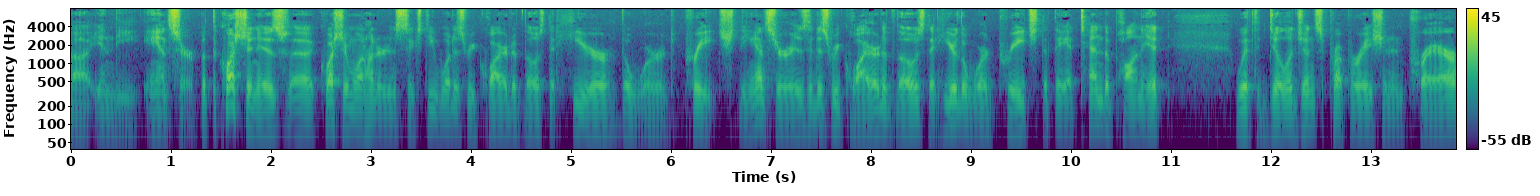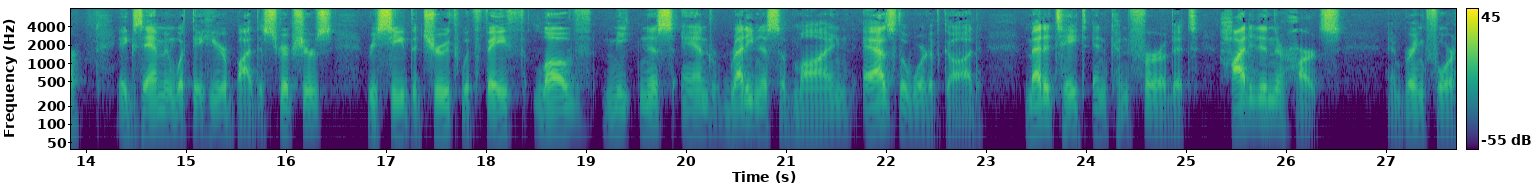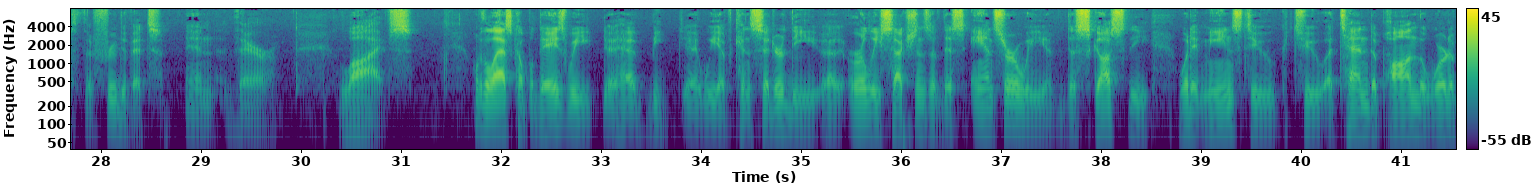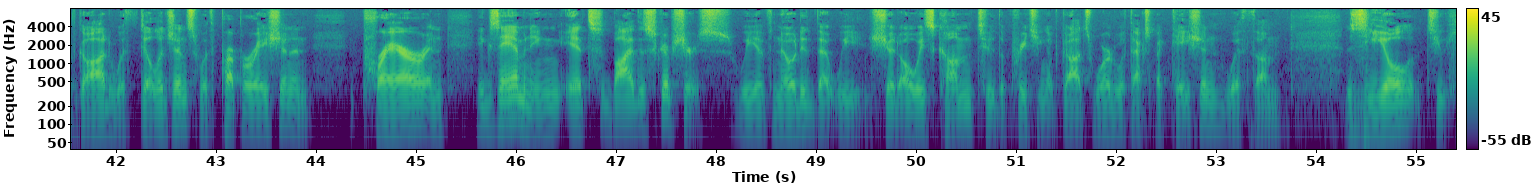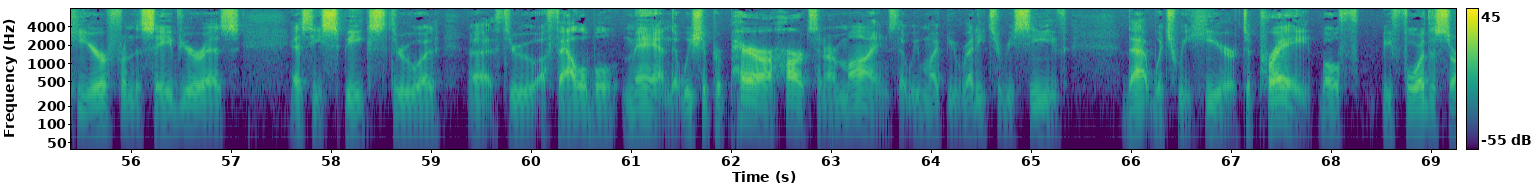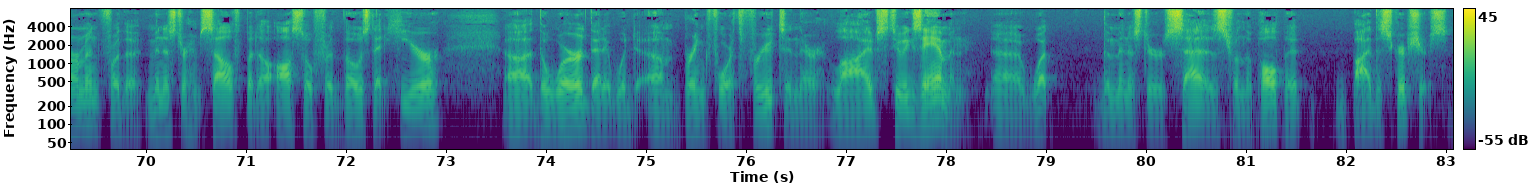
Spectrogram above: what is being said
uh, in the answer. But the question is uh, question 160 what is required of those that hear the word preached? The answer is it is required of those that hear the word preached that they attend upon it with diligence, preparation, and prayer examine what they hear by the scriptures, receive the truth with faith, love, meekness, and readiness of mind as the Word of God, meditate and confer of it, hide it in their hearts, and bring forth the fruit of it in their lives. Over the last couple days, we have be, uh, we have considered the uh, early sections of this answer. We have discussed the what it means to to attend upon the Word of God with diligence, with preparation, and prayer and examining it by the scriptures. We have noted that we should always come to the preaching of God's word with expectation, with um, zeal to hear from the Savior as as he speaks through a uh, through a fallible man. That we should prepare our hearts and our minds that we might be ready to receive that which we hear. To pray both before the sermon for the minister himself, but also for those that hear uh, the word, that it would um, bring forth fruit in their lives, to examine uh, what the minister says from the pulpit by the scriptures.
